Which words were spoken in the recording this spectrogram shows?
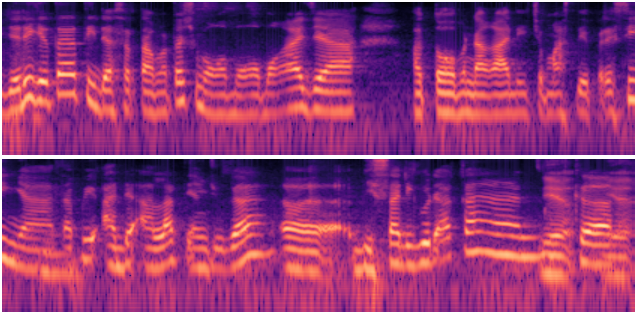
Ya. Jadi kita tidak serta merta cuma ngomong-ngomong aja atau menangani cemas depresinya, hmm. tapi ada alat yang juga uh, bisa digunakan yeah, ke yeah,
